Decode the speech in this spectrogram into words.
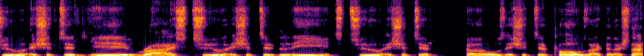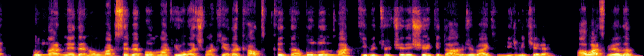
to eşittir give rise to eşittir lead to eşittir cause eşittir pose arkadaşlar. Bunlar neden olmak, sebep olmak, yol açmak ya da katkıda bulunmak gibi Türkçeleşiyor ki daha önce belki 20 kere abartmayalım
